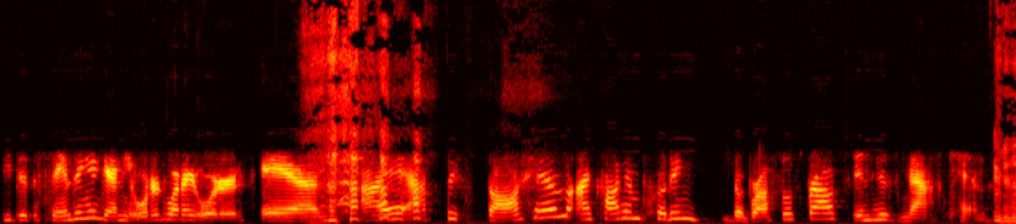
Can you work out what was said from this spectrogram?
He did the same thing again. He ordered what I ordered, and I actually saw him. I caught him putting the Brussels sprouts in his napkin.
